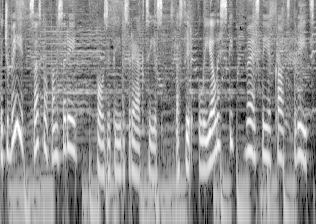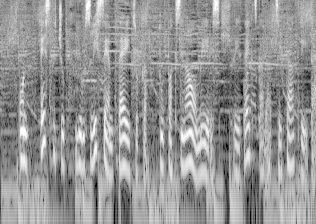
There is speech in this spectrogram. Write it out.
taču bija sastopams arī pozitīvas reakcijas. Tas ir lieliski, vēstīja kāds tvīts, un es taču jums visiem teicu, ka tupaks nav miris, bija teikts kādā citā tvītā.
